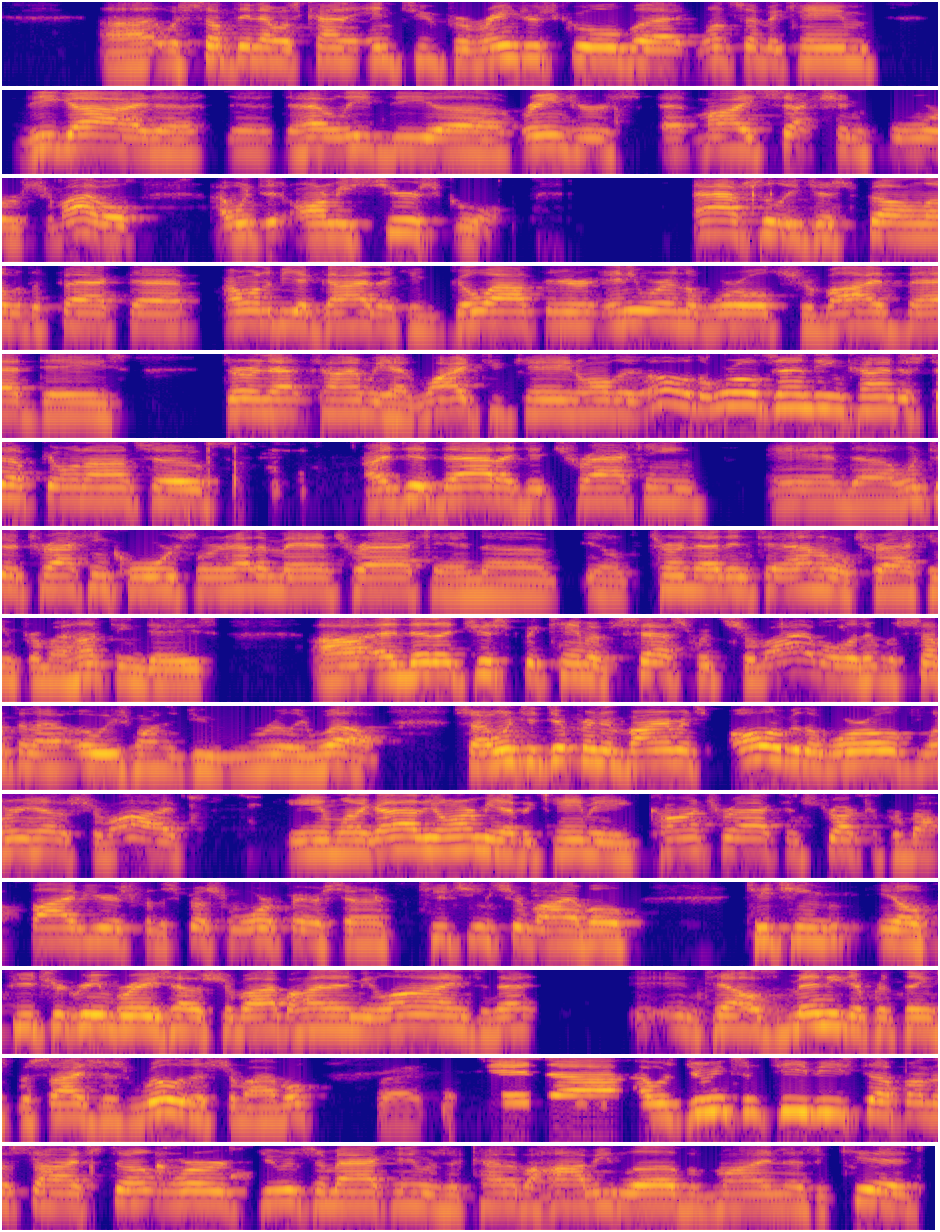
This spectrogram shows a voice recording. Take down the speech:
Uh, it was something I was kind of into for ranger school, but once I became the guy to, to, to lead the uh, Rangers at my section for survival, I went to Army SERE school. Absolutely just fell in love with the fact that I want to be a guy that can go out there anywhere in the world, survive bad days. During that time, we had Y2K and all the, oh, the world's ending kind of stuff going on. So I did that. I did tracking and uh, went to a tracking course, learned how to man track, and uh, you know, turned that into animal tracking for my hunting days. Uh, and then I just became obsessed with survival, and it was something I always wanted to do really well. So I went to different environments all over the world, learning how to survive. And when I got out of the army, I became a contract instructor for about five years for the Special Warfare Center, teaching survival, teaching you know future Green Berets how to survive behind enemy lines, and that entails many different things besides just wilderness survival. Right. And uh, I was doing some TV stuff on the side, stunt work, doing some acting. It was a kind of a hobby love of mine as a kid.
